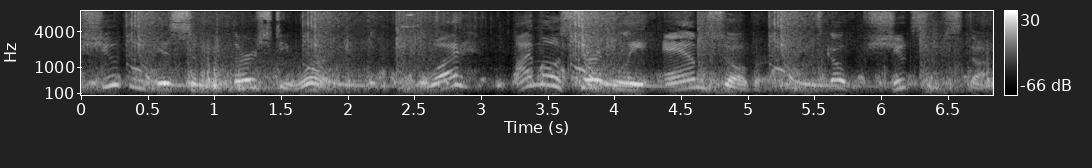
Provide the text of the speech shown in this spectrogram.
Shooting is some thirsty work. What? I most certainly am sober. Let's go shoot some stuff.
